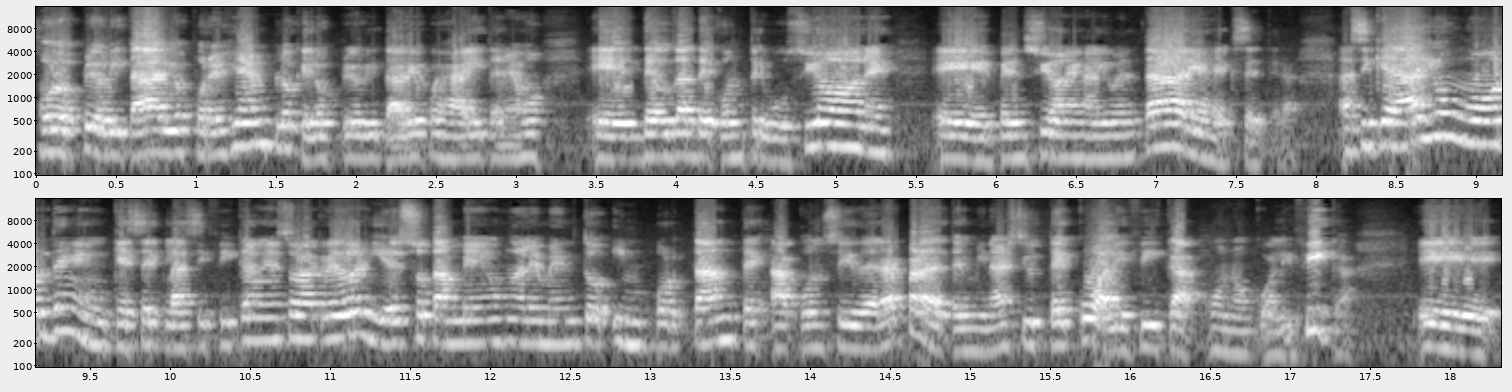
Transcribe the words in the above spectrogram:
o los prioritarios, por ejemplo, que los prioritarios, pues ahí tenemos eh, deudas de contribuciones, eh, pensiones alimentarias, etcétera. Así que hay un orden en que se clasifican esos acreedores y eso también es un elemento importante a considerar para determinar si usted cualifica o no cualifica. Eh,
